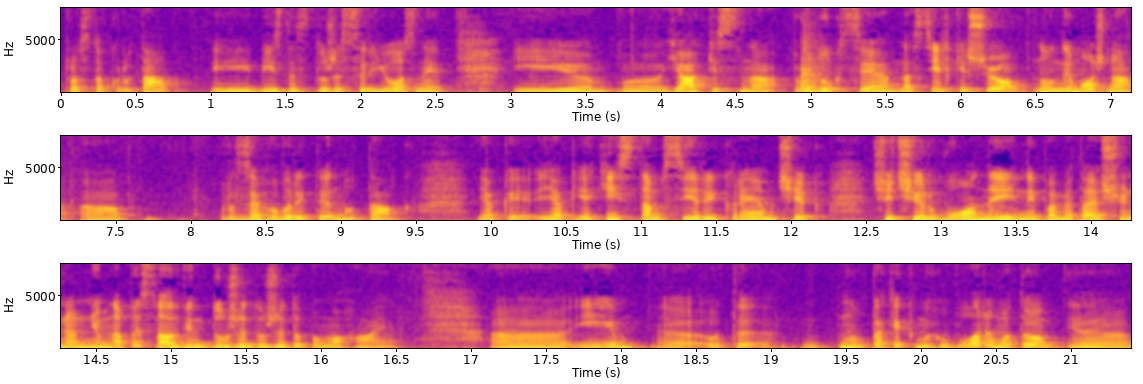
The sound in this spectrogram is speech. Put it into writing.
просто крута, і бізнес дуже серйозний, і е, якісна продукція настільки, що ну, не можна про це говорити ну так. Як, як якийсь там сірий кремчик чи червоний, не пам'ятаю, що на ньому написано, але він дуже-дуже допомагає. Е, І е, от, ну, так як ми говоримо, то е,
